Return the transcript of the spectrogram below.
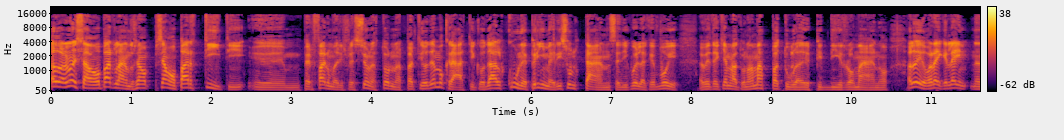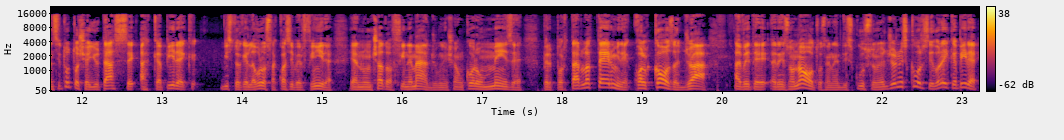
allora noi stavamo parlando siamo, siamo partiti eh, per fare una riflessione attorno al Partito Democratico da alcune prime risultanze di quella che voi avete chiamato una mappatura del PD romano. Allora io vorrei che lei innanzitutto ci aiutasse a capire che visto che il lavoro sta quasi per finire, è annunciato a fine maggio, quindi c'è ancora un mese per portarlo a termine, qualcosa già avete reso noto, se ne è discusso nei giorni scorsi, vorrei capire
